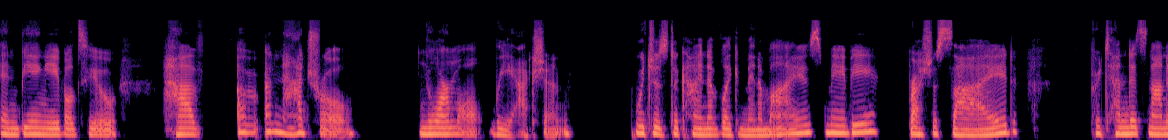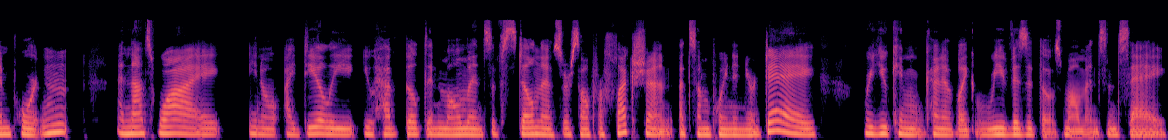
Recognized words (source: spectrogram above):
and being able to have a, a natural, normal reaction, which is to kind of like minimize, maybe brush aside, pretend it's not important. And that's why, you know, ideally you have built in moments of stillness or self reflection at some point in your day where you can kind of like revisit those moments and say,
